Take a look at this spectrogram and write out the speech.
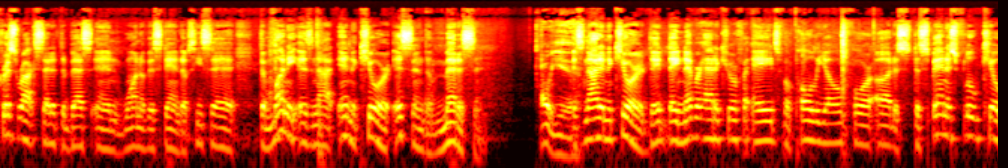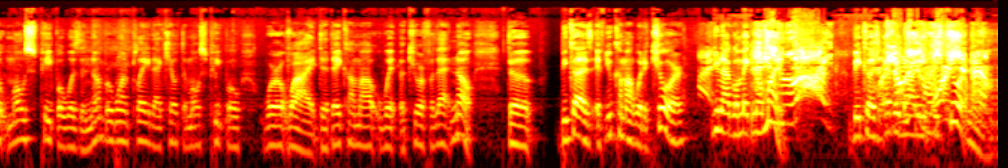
Chris Rock said it the best in one of his stand-ups. He said, "The money is not in the cure; it's in the medicine." Oh yeah. It's not in the cure. They they never had a cure for AIDS, for polio, for uh, the the Spanish flu killed most people. Was the number one plague that killed the most people worldwide. Did they come out with a cure for that? No. The because if you come out with a cure, you're not gonna make no money. Because everybody is cured now.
